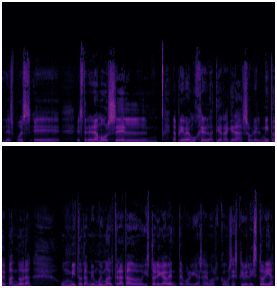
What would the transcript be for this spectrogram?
y después eh, estrenamos La primera mujer en la Tierra, que era sobre el mito de Pandora, un mito también muy maltratado históricamente, porque ya sabemos cómo se escribe la historia.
